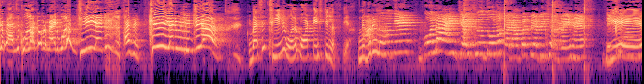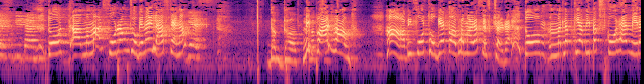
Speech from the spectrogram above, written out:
जब ऐसे खोला तो फिर मैंने बोला जी ये अरे जी ये तो लीची है वैसे छी नहीं बोले बहुत टेस्टी लगती है। मेरे को गोला एंड जयशु दोनों बराबर पे अभी चल रहे हैं। ये। तो आ, मम्मा आज फोर राउंड्स हो गए ना ये लास्ट है ना? यस धक धक। नहीं पाँच राउंड हाँ अभी फोर्थ हो गया तो अब हमारा फिफ्थ चल रहा है। तो मतलब कि अभी तक स्कोर है मेरा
